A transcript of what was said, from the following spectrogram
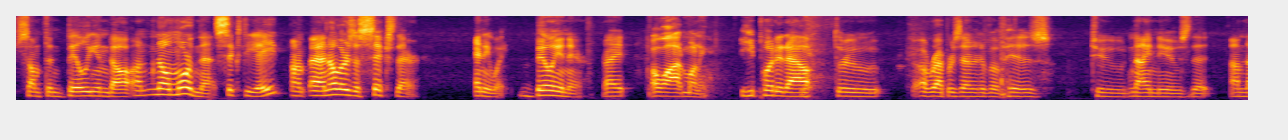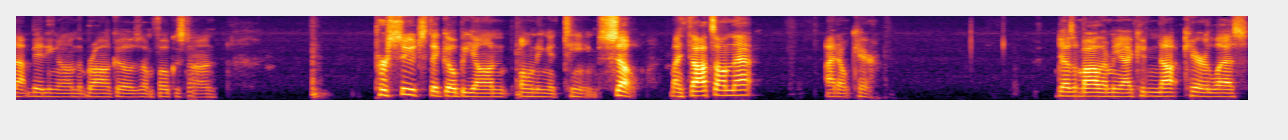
something billion dollar. Uh, no, more than that. 68. Um, I know there's a six there. Anyway, billionaire, right? A lot of money. He put it out through a representative of his to Nine News that I'm not bidding on the Broncos. I'm focused on pursuits that go beyond owning a team. So, my thoughts on that I don't care. Doesn't bother me. I could not care less.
